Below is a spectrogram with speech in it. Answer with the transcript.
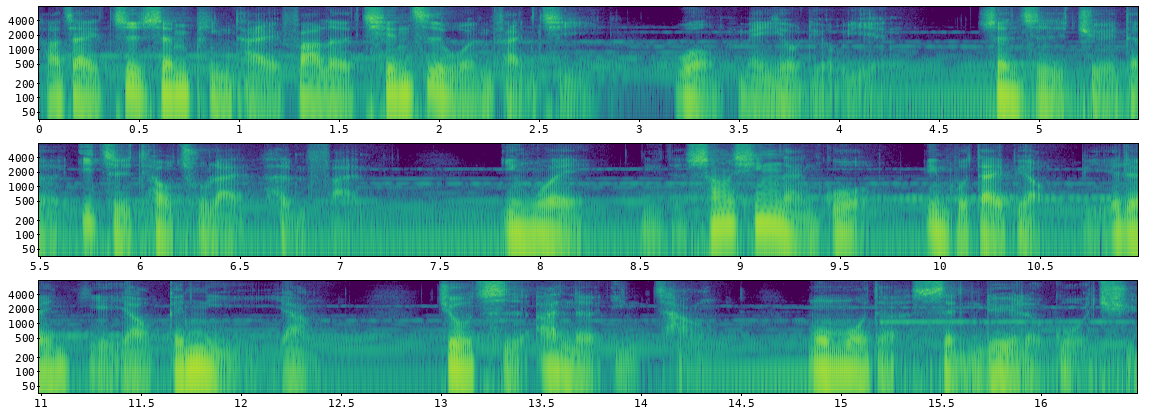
他在自身平台发了千字文反击，我没有留言，甚至觉得一直跳出来很烦。因为你的伤心难过，并不代表别人也要跟你一样，就此按了隐藏，默默地省略了过去。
